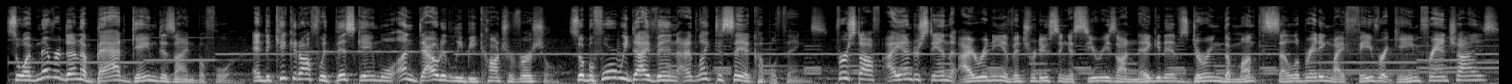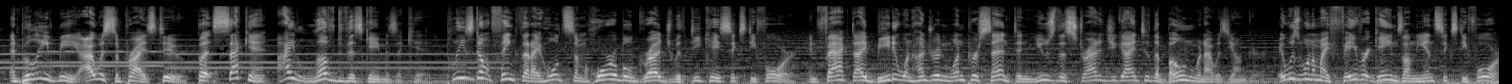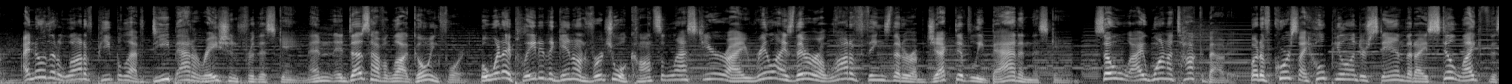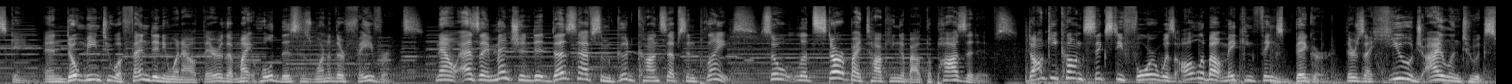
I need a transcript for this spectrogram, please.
So I've never done a bad game design before. And to kick it off with this game will undoubtedly be controversial. So before we dive in, I'd like to say a couple things. First off, I understand the irony of introducing a series on negatives during the month celebrating my favorite game franchise, and believe me, I was surprised too. But second, I loved this game as a kid. Please don't think that I hold some horrible grudge with DK64. In fact, I beat it 101% and used the strategy guide to the bone when I was younger. It was one of my favorite games on the N64. I know that a lot of people have deep adoration for this game, and it does have a lot going for it. But when I played it again on Virtual Console last year, I realized there are a lot of things that are objectively bad in this game. So I want to talk about it. But of course, I hope you'll understand that I still like this game, and don't mean to offend anyone out there that might hold this as one of their favorites. Now, as I mentioned, it does have some good concepts in place. So let's start by talking about the positives. Donkey Kong 64 was all about making things bigger. There's a huge island to explore.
